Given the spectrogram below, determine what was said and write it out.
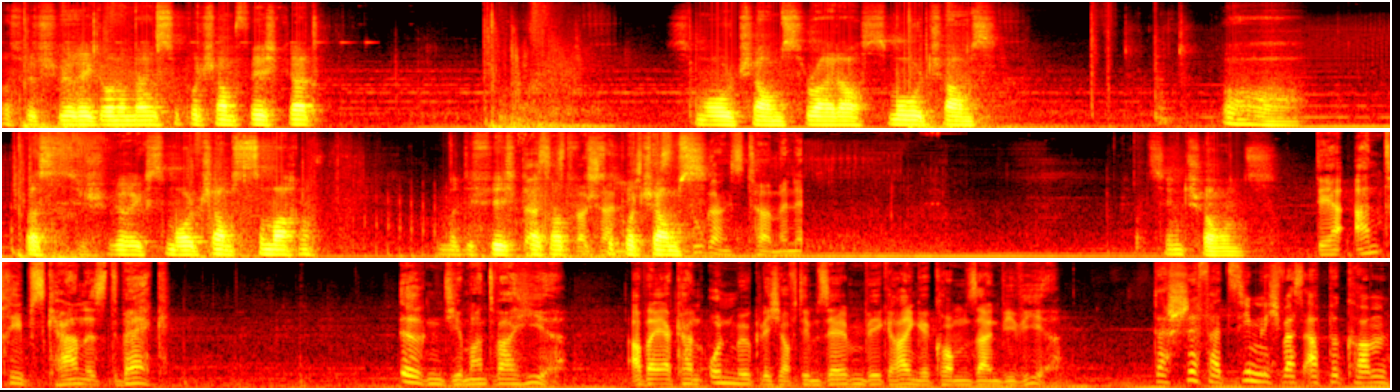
Das wird schwierig ohne meine Super Jump Fähigkeit. Small Jumps, Rider. Small Jumps. Oh. Das ist so schwierig, Small Jumps zu machen. Wenn man die Fähigkeit hat für Super Jumps. Sind Jones. Der Antriebskern ist weg. Irgendjemand war hier. Aber er kann unmöglich auf demselben Weg reingekommen sein wie wir. Das Schiff hat ziemlich was abbekommen.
